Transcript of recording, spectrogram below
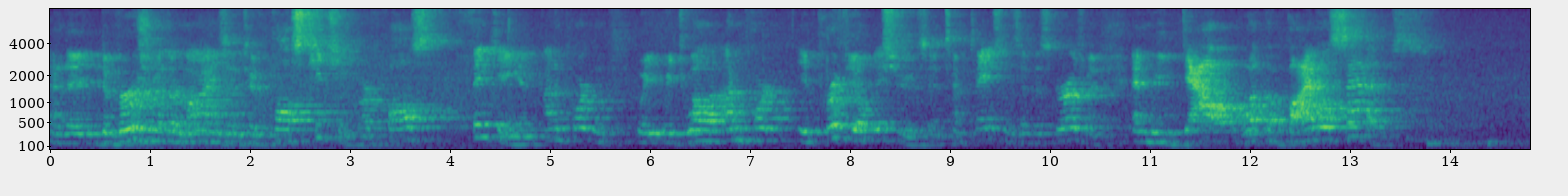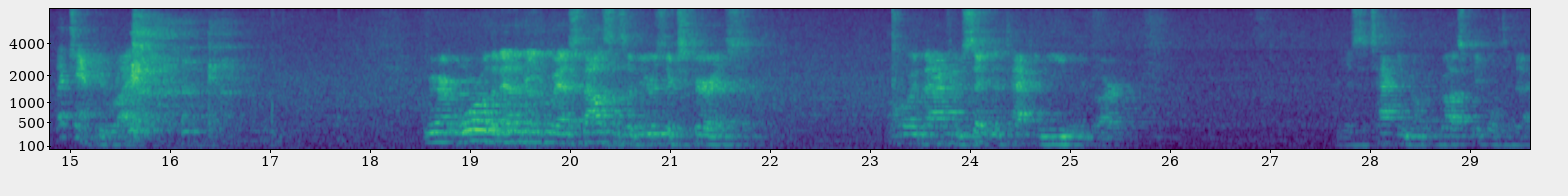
and the diversion of their minds into false teaching or false thinking and unimportant, we, we dwell on unimportant peripheral issues and temptations and discouragement, and we doubt what the Bible says. That can't be right. We are at war with an enemy who has thousands of years of experience, all the way back from Satan attacking Eve in the garden. He is attacking God's people today.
